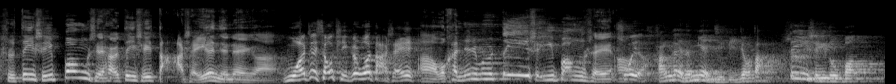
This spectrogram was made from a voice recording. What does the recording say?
是逮谁帮谁，还是逮谁打谁呀？您这个我这小体格，我打谁？啊，我看您这边逮谁帮谁啊。说呀，涵盖的面积比较大，逮谁都帮。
